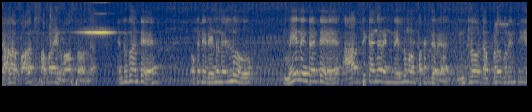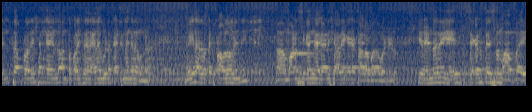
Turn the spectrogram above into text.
చాలా బాగా సఫర్ అయింది వాస్తవంగా. ఎందుకంటే ఒకటి రెండు నెలలు మెయిన్ ఏంటంటే ఆర్థికంగా రెండు నెలలు మనం పక్కకు జరగాలి. ఇంట్లో డబ్బుల గురించి ఎంత ప్రదేశంగా అయిందో అంత ప్రదేశంగా అయినా కూడా కఠినంగానే ఉన్నాడు. మెయిన్ అదొకటి ప్రాబ్లం అయింది. మానసికంగా కానీ శారీరకంగా చాలా బాధపడ్డాడు. ఈ రెండోది సెకండ్ ప్లేస్లో మా అబ్బాయి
